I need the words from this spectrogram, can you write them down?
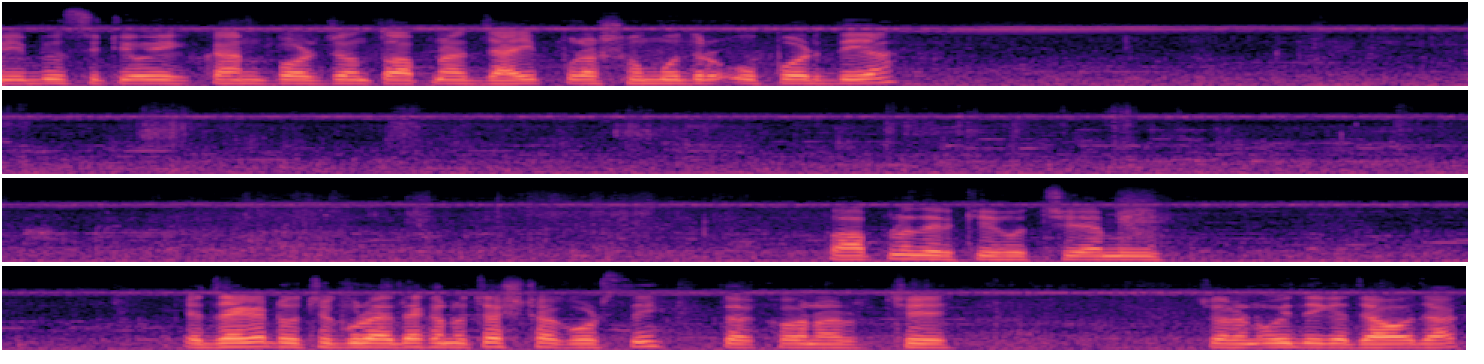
ভিভু সিটি ওইখান পর্যন্ত আপনার যাই পুরো সমুদ্রের উপর দিয়া। তো আপনাদেরকে হচ্ছে আমি এই জায়গাটা হচ্ছে ঘুরায় দেখানোর চেষ্টা করছি। তো এখন আর হচ্ছে চলেন ওই দিকে যাওয়া যাক।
